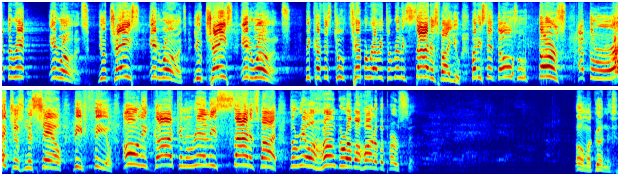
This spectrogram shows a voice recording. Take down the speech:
after it, it runs. You chase, it runs. You chase, it runs. Because it's too temporary to really satisfy you. But he said, Those who thirst after righteousness shall be filled. Only God can really satisfy the real hunger of a heart of a person. Oh my goodness.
